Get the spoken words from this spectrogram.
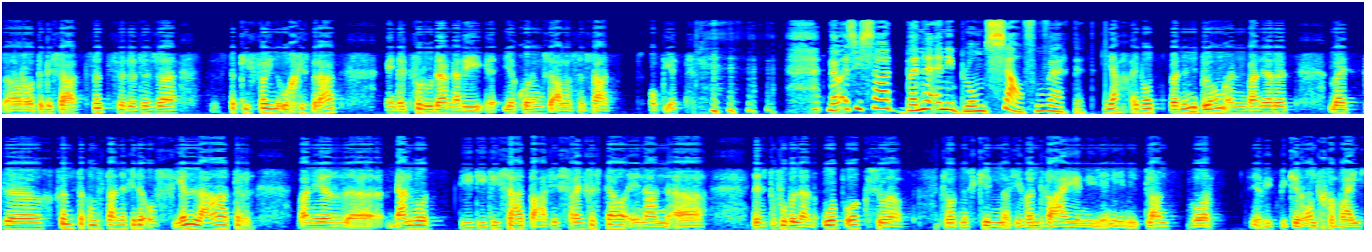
uh, rondom die saad sit. So dit is 'n stukkie fyn oogiesdraad en dit verhoed dan dat die eekorings alles se saad opeet. nou is die saad binne in die blom self, hoe werk dit? Ja, hy word binne in die blom en wanneer dit met uh, gunstige omstandighede of veel later wanneer uh, dan word die die die saad basies vrygestel en dan uh dis byvoorbeeld dan oop ook so dit word miskien as die wind waai en die en die, en die plant word jy weet bietjie rondgewaai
